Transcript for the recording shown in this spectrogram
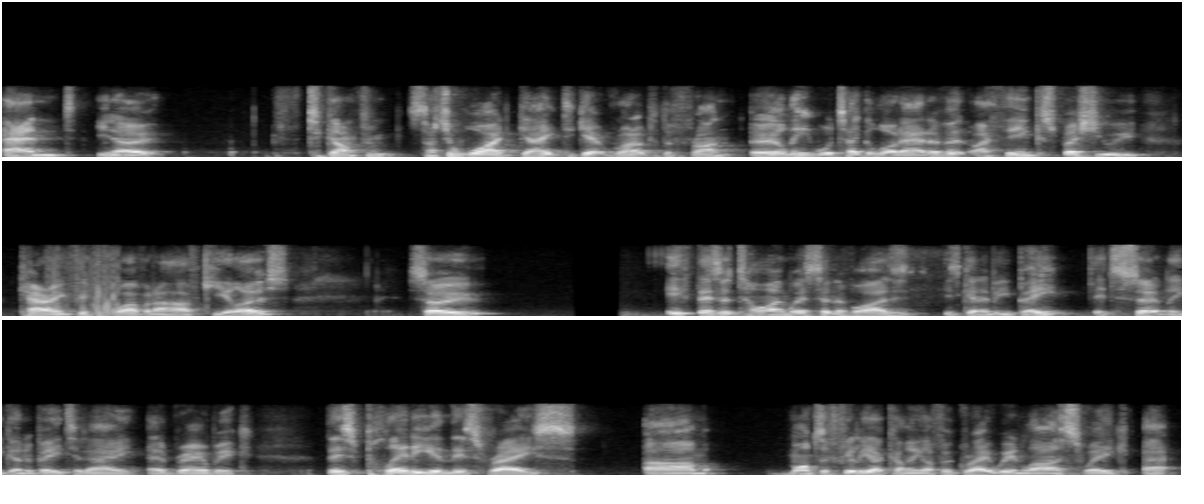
And you know, to come from such a wide gate to get right up to the front early will take a lot out of it. I think, especially carrying 55 and a half kilos. So if there's a time where Centervise is going to be beat, it's certainly going to be today at Randwick. There's plenty in this race. Um, Montefilia coming off a great win last week at,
